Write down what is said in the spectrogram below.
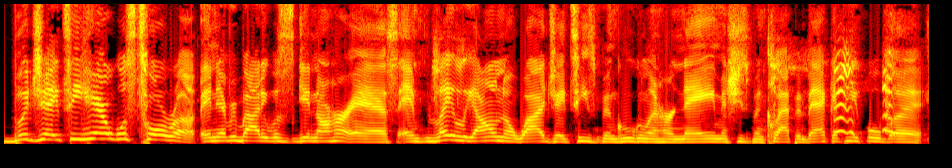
But JT hair was tore up and everybody was getting on her ass. And lately, I don't know why JT's been Googling her name and she's been clapping back at people, but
